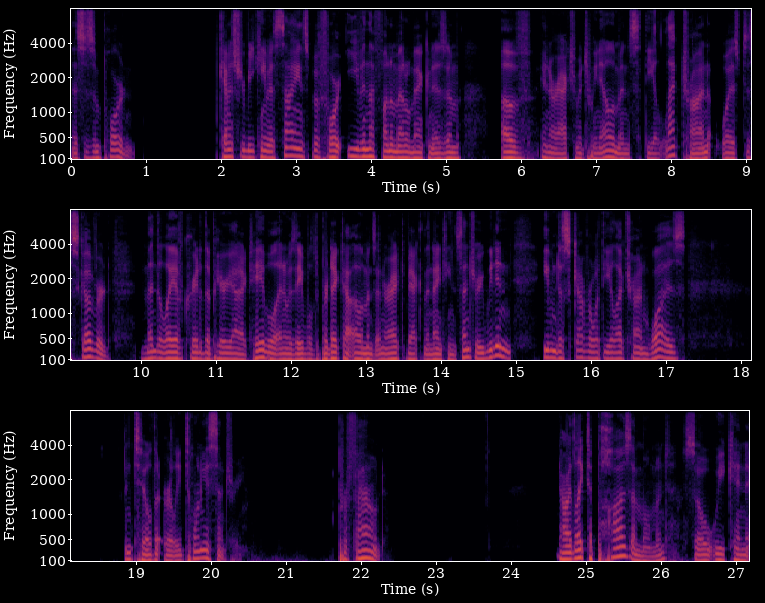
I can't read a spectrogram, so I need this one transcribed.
this is important, chemistry became a science before even the fundamental mechanism of interaction between elements, the electron, was discovered. Mendeleev created the periodic table and was able to predict how elements interact back in the 19th century. We didn't even discover what the electron was until the early 20th century. Profound. Now, I'd like to pause a moment so we can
